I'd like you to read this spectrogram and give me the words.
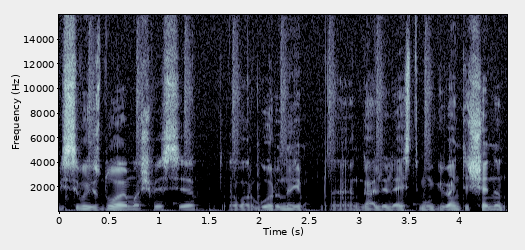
įsivaizduojama šviesi, vargu ar jinai e, gali leisti mums gyventi šiandien.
